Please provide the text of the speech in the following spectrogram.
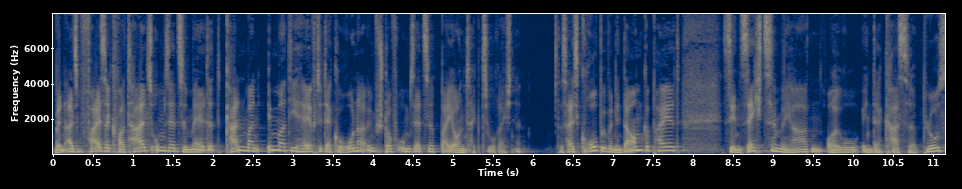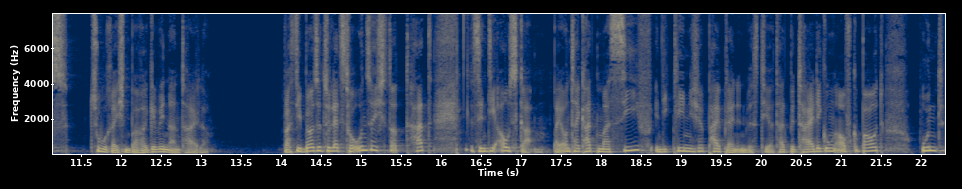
Wenn also Pfizer Quartalsumsätze meldet, kann man immer die Hälfte der Corona-Impfstoffumsätze BioNTech zurechnen. Das heißt, grob über den Daumen gepeilt sind 16 Milliarden Euro in der Kasse plus zurechenbare Gewinnanteile. Was die Börse zuletzt verunsichert hat, sind die Ausgaben. BioNTech hat massiv in die klinische Pipeline investiert, hat Beteiligung aufgebaut und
